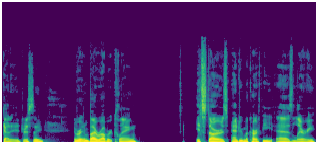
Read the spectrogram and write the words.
kind of interesting. Written by Robert Klane. It stars Andrew McCarthy as Larry,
